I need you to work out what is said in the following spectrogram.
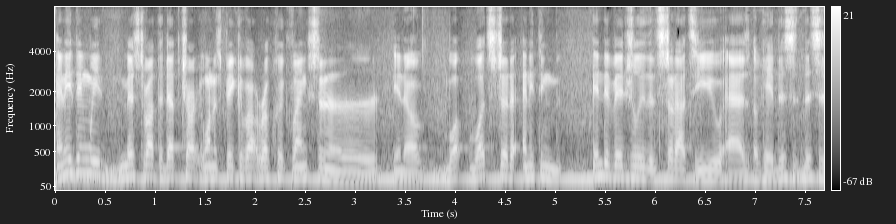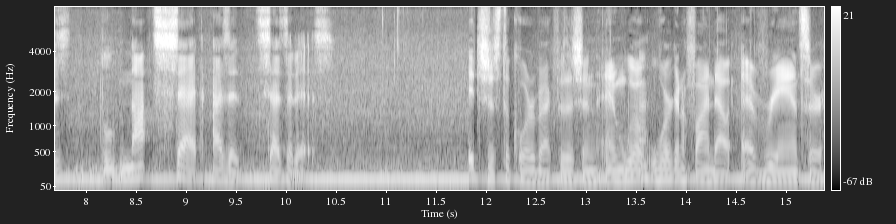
anything we missed about the depth chart you want to speak about real quick, Langston, or you know what what stood anything individually that stood out to you as okay, this this is not set as it says it is. it's just the quarterback position, and we'll, we're going to find out every answer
